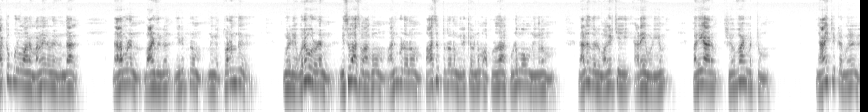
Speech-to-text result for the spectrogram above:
ஆக்கப்பூர்வமான மனநிலையுடன் இருந்தால் நலமுடன் வாழ்வீர்கள். இருப்பினும் நீங்கள் தொடர்ந்து உங்களுடைய உறவுகளுடன் விசுவாசமாகவும் அன்புடனும் பாசத்துடனும் இருக்க வேண்டும். அப்பொழுதுதான் குடும்பமும் நீங்களும் நல்லதொரு மகிழ்ச்சியை அடைய முடியும். பரிகாரம் செவ்வாய் மற்றும் ஞாயிற்றுக்கிழமைகளில்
